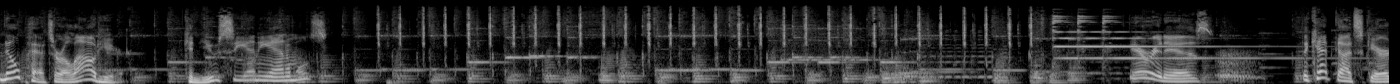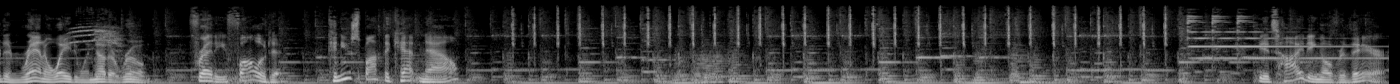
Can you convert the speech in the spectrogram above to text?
No pets are allowed here. Can you see any animals? Here it is. The cat got scared and ran away to another room. Freddy followed it. Can you spot the cat now? It's hiding over there.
